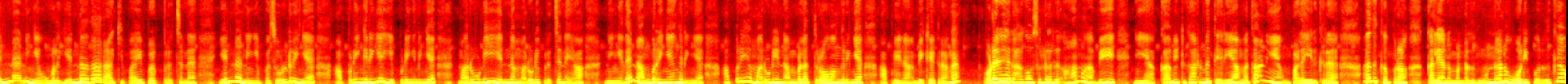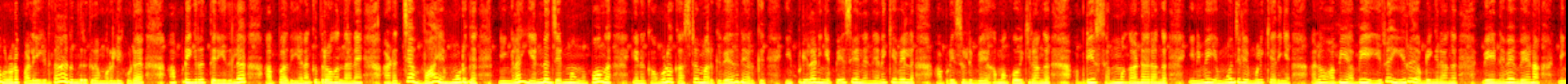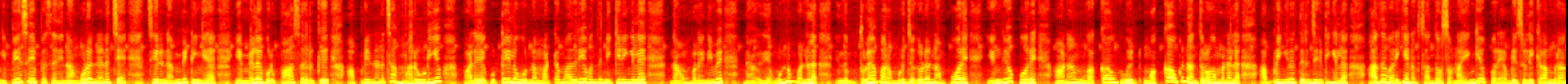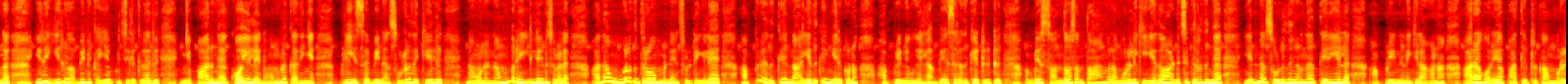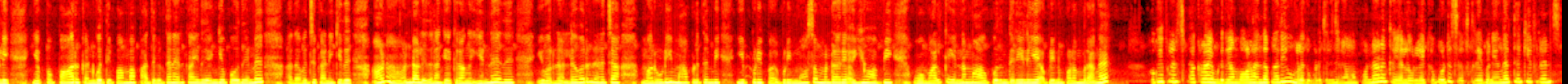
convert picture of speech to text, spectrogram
என்ன நீங்கள் உங்களுக்கு என்ன தான் ராக்கி பாய் இப்போ பிரச்சனை? என்ன நீங்கள் இப்போ சொல்கிறீங்க அப்படிங்கிறீங்க இப்படிங்கிறீங்க. மறுபடியும் என்ன மறுபடியும் பிரச்சனையா? நீங்கள் தான் நம்புறீங்கங்கிறீங்க. அப்புறம் ஏன் மறுபடியும் நம்பலை துரோகங்கிறீங்க? அப்படின்னு அபி கேட்குறாங்க உடனே ராகவ் சொல்கிறாரு ஆமாம் அபி நீ அக்கா வீட்டுக்காரன்னு தெரியாமல் தான் நீ பழகிருக்கிற அதுக்கப்புறம் கல்யாணம் பண்ணுறதுக்கு முன்னால் ஓடி போகிறதுக்கு அவளோட பழகிட்டு தான் இருந்திருக்கிற முரளி கூட. அப்படிங்கிறது தெரியுதுல்ல. அப்போ அது எனக்கு துரோகம் தானே. அடைச்சா வாய மூடுங்க. நீங்களாம் என்ன ஜென்மம் போங்க. எனக்கு அவ்வளோ கஷ்டமாக இருக்குது வேதனையாக இருக்குது இப்படிலாம் நீங்கள் பேசவே நான் நினைக்கவே இல்லை. அப்படின்னு சொல்லி வேகமாக கோவிக்கிறாங்க. அப்படியே செம்ம காண்டாகிறாங்க இனிமேல் என் மூஞ்சிலே முழிக்காதீங்க. ஹலோ அபி அபி இரு இரு அப்படிங்கிறாங்க. வேணவே வேணாம். நீங்கள் பேசவே பேசாதீங்க. நான் கூட நினச்சேன். சரி நம்பிட்டீங்க. என் மேலே ஒரு பாசம் இருக்குது அப்படின்னு நினச்சா மறுபடியும் பழைய குட்டையில் ஊறின மட்டை மாதிரியே வந்து நிற்கிறீங்களே நான் உங்களை இனிமேல் நான் ஒன்றும் பண்ணல. இந்த துளையாபாரம் முடிஞ்ச கூட நான் போகிறேன் எங்கேயோ போகிறேன் ஆனால் உங்கள் அக்காவுக்கு வீட் உங்கள் அக்காவுக்கு நான் துரோகம் பண்ணலை அப்படிங்கிறத தெரிஞ்சுக்கிட்டீங்களே அது வரைக்கும் எனக்கு சந்தோஷம். நான் எங்கேயோ போகிறேன் அப்படின்னு சொல்லி கிளம்புறாங்க. இரு இரு அப்படின்னு கையை பிடிச்சி இழுக்கிறாரு. இங்கே பாருங்கள் கோயிலில் என்னை மம்பளுக்காதீங்க ப்ளீஸ் அப்படின்னு நான் சொல்கிறத கேளு. நான் உன்னை நம்புறேன் இல்லைன்னு சொல்லலை. அதான் உங்களுக்கு துரோகம் பண்ணேன்னு சொல்லிட்டீங்களே. அப்புறம் அதுக்கு நான் எதுக்கு இங்கே இருக்கணும்? அப்படின்னு இவங்க எல்லாம் பேசுகிறத கேட்டுக்கிட்டு அப்படியே சந்தோஷம் தாங்கலை முரளிக்கு ஏதோ அடிச்சுக்கிறதுங்க. என்ன சொல்லுதுங்கன்னு தான் தெரியல அப்படின்னு நினைக்கிறான். ஆனால் அரை குறையாக பார்த்துட்டு இருக்கான் முரளி. எப்போ பாரு கண்கொத்தி பாம்பா பார்த்துக்கிட்டு தானே இருக்கான் இது எங்கே போகுதுன்னு அதை வச்சு கணிக்குது. ஆனால் ஆண்டாள் இதெல்லாம் கேட்குறாங்க என்ன இது? இவர் நல்லவர் நினச்சா மறுபடியும் மாப்பிள்ளை தம்பி இப்படி இப்படி மோசம் பண்ணுறாரு ஐயோ அப்படி உன் வாழ்க்கை என்னம்மா ஆக போகுதுன்னு தெரியலையே அப்படின்னு புலம்புறாங்க. ஓகே ஃப்ரெண்ட்ஸ் பார்க்கலாம். இப்படி தான் போகலாம். இந்த பதிவு உங்களுக்கு பிடிச்சிருந்துச்சுன்னா உங்கள் பொண்ணான கையில் ஒரு லைக்கை போட்டு சப்ஸ்கிரைப் பண்ணிடுங்க தேங்க்யூ ஃப்ரெண்ட்ஸ்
